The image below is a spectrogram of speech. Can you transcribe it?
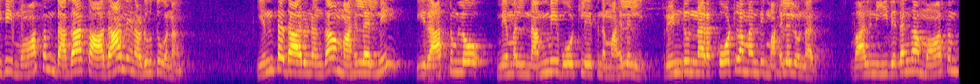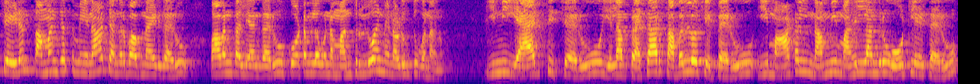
ఇది మోసం దగా కాదా అని నేను అడుగుతూ ఉన్నాను. ఇంత దారుణంగా మహిళల్ని ఈ రాష్ట్రంలో మిమ్మల్ని నమ్మి ఓట్లేసిన మహిళల్ని రెండున్నర కోట్ల మంది మహిళలు ఉన్నారు. వాళ్ళని ఈ విధంగా మోసం చేయడం సమంజసమేనా చంద్రబాబు నాయుడు గారు పవన్ కళ్యాణ్ గారు కూటమిలో ఉన్న మంత్రులు అని నేను అడుగుతూ ఉన్నాను. ఇన్ని యాడ్స్ ఇచ్చారు ఇలా ప్రచార సభల్లో చెప్పారు ఈ మాటలు నమ్మి మహిళలందరూ ఓట్లేశారు.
